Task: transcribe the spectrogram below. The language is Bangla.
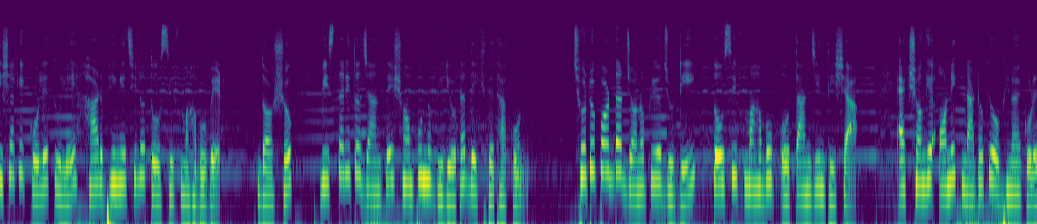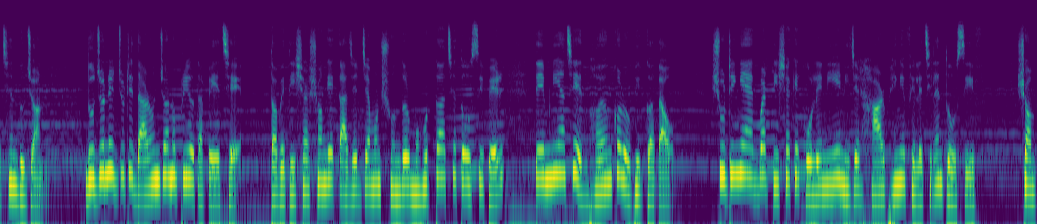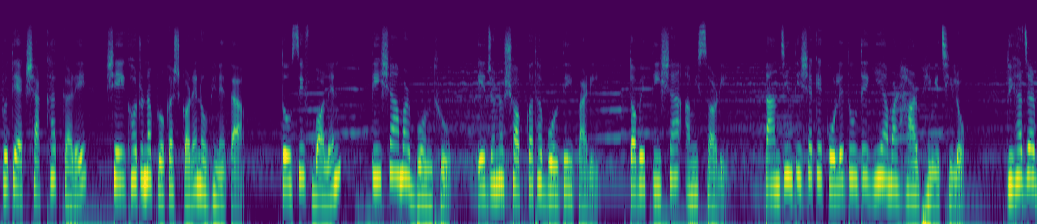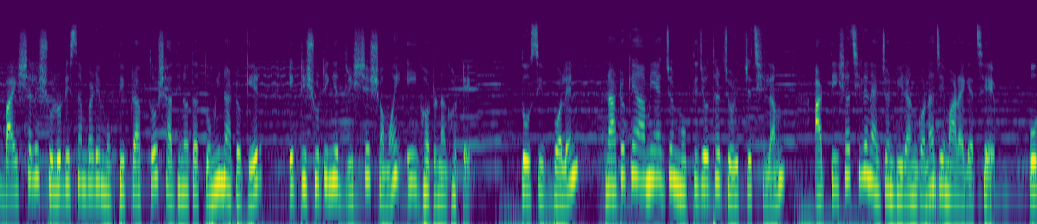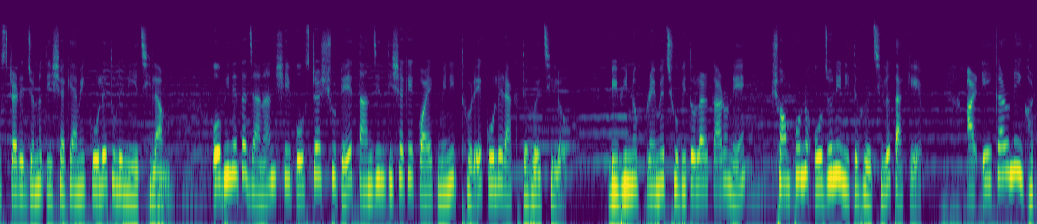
তিশাকে কোলে তুলে হাড় ভেঙেছিল তৌসিফ মাহবুবের। দর্শক, বিস্তারিত জানতে সম্পূর্ণ ভিডিওটা দেখতে থাকুন। ছোট পর্দার জনপ্রিয় জুটি তৌসিফ মাহবুব ও তানজিন তিশা। একসঙ্গে অনেক নাটকে অভিনয় করেছেন দুজন। দুজনের জুটি দারুণ জনপ্রিয়তা পেয়েছে। তবে তিশার সঙ্গে কাজের যেমন সুন্দর মুহূর্ত আছে তৌসিফের, তেমনি আছে ভয়ঙ্কর অভিজ্ঞতাও। শুটিংয়ে একবার তিশাকে কোলে নিয়ে নিজের হাড় ভেঙে ফেলেছিলেন তৌসিফ। সম্প্রতি এক সাক্ষাৎকারে সেই ঘটনা প্রকাশ করেন অভিনেতা। তৌসিফ বলেন, তিশা আমার বন্ধু, এজন্য সব কথা বলতেই পারি। তবে তিশা, আমি সরি তানজিন তিশাকে কোলে তুলতে গিয়ে আমার হাড় ভেঙেছিল। দুই সালের ষোলো ডিসেম্বরে মুক্তিপ্রাপ্ত স্বাধীনতা তুমি নাটকের একটি শুটিংয়ের দৃশ্যের সময় এই ঘটনা ঘটে। তৌসিফ বলেন, নাটকে আমি একজন মুক্তিযোদ্ধার চরিত্রে ছিলাম, আর তিশা ছিলেন একজন বীরাঙ্গনা যে মারা গেছে। পোস্টারের জন্য তিশাকে আমি কোলে তুলে নিয়েছিলাম। অভিনেতা জানান, সেই পোস্টার শুটে তানজিন তিশাকে কয়েক মিনিট ধরে কোলে রাখতে হয়েছিল। বিভিন্ন ফ্রেমে ছবি তোলার কারণে সম্পূর্ণ ওজনই নিতে হয়েছিল তাকে। আর এই কারণেই ঘটে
